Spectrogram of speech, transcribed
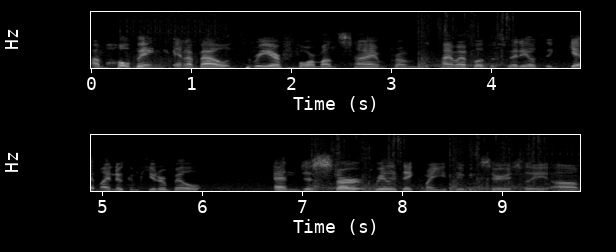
I'm hoping in about three or four months time from the time I upload this video to get my new computer built and just start really taking my YouTubing seriously. Um,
